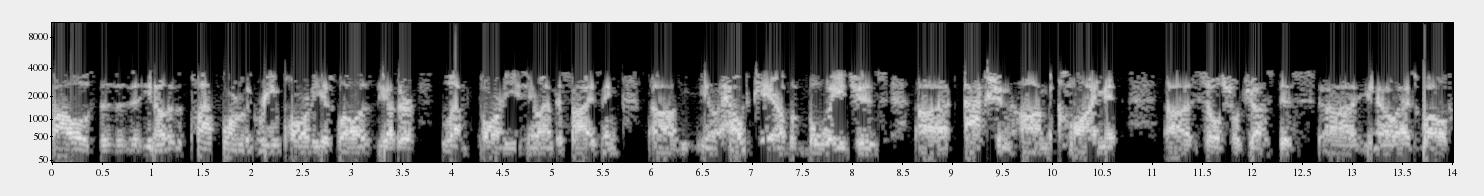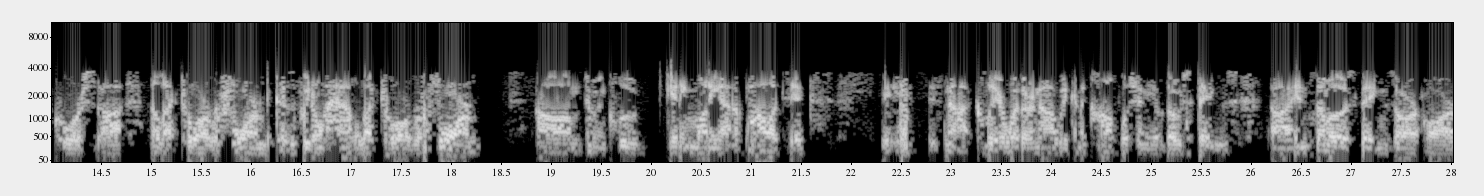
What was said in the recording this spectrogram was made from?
follows the, the you know the platform of the Green Party as well as the other left parties. You know, emphasizing um, you know health care, livable wages, uh, action on the climate, uh, social justice, uh, you know, as well, of course, uh, electoral reform. Because if we don't have electoral reform, um, to include getting money out of politics, it, it's not clear whether or not we can accomplish any of those things. Uh, and some of those things are, are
